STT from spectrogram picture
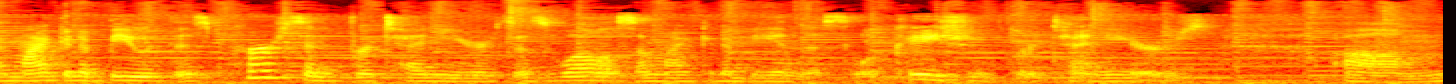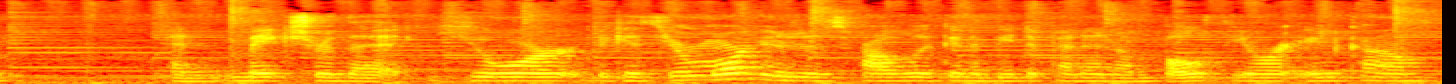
am I going to be with this person for 10 years as well as am I going to be in this location for 10 years? Um, and make sure that your because your mortgage is probably going to be dependent on both your income.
